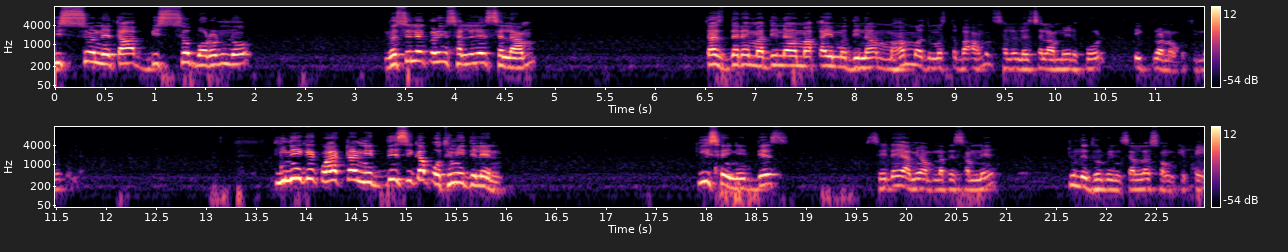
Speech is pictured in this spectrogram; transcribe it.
বিশ্ব নেতা, বিশ্ব বরণ্য রসুল করিম সাল্লা সাল্লাম তাজদারে মাদিনা, মাকাই মদিনা, মোহাম্মদ মুস্তফা আহমদ সাল্লাহ সাল্লামের উপর এই কোরআন অবতীর্ণ করলেন। তিনিকে কয়েকটা নির্দেশিকা প্রথমেই দিলেন। কি সেই নির্দেশ? সেটাই আমি আপনাদের সামনে তুলে ধরবো ইনশাল্লাহ সংক্ষেপে।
